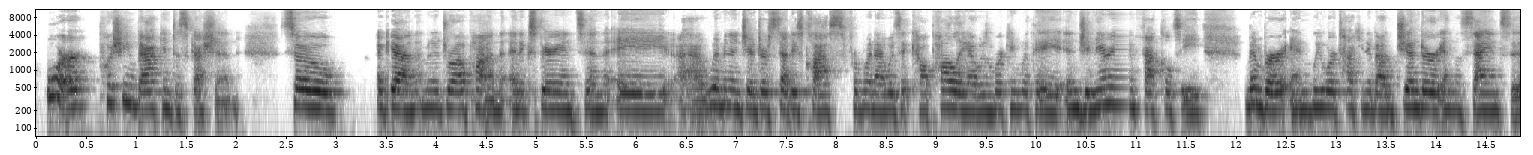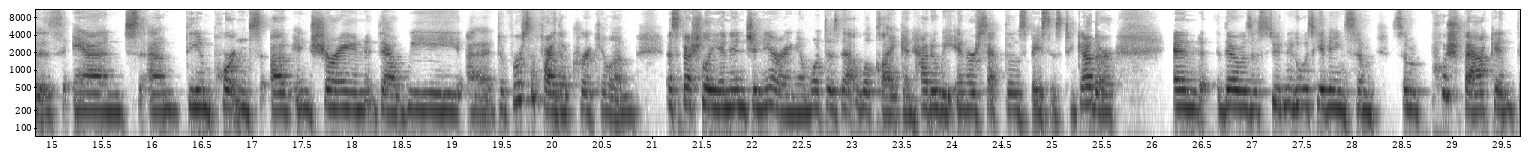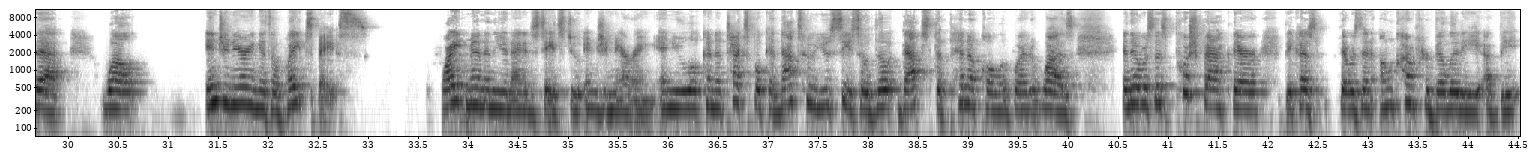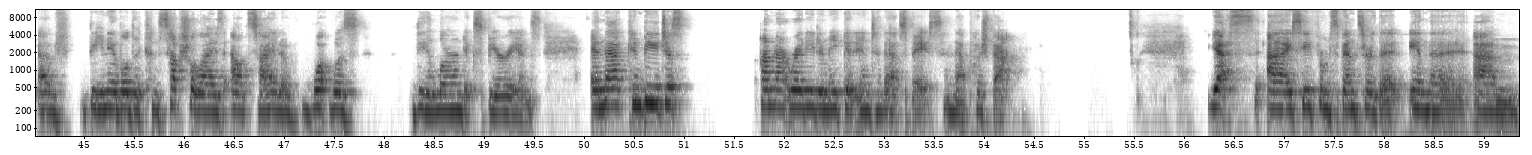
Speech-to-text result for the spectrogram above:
or pushing back in discussion. So again, I'm going to draw upon an experience in a uh, women and gender studies class from when I was at Cal Poly. I was working with a engineering faculty member and we were talking about gender in the sciences and um, the importance of ensuring that we uh, diversify the curriculum, especially in engineering and what does that look like and how do we intersect those spaces together. And there was a student who was giving some, some pushback in that, well, engineering is a white space white men in the United States do engineering and you look in a textbook and that's who you see. So the, that's the pinnacle of what it was. And there was this pushback there because there was an uncomfortability of, be, of being able to conceptualize outside of what was the learned experience. And that can be just, I'm not ready to make it into that space and that pushback. Yes, I see from Spencer that in the, um,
